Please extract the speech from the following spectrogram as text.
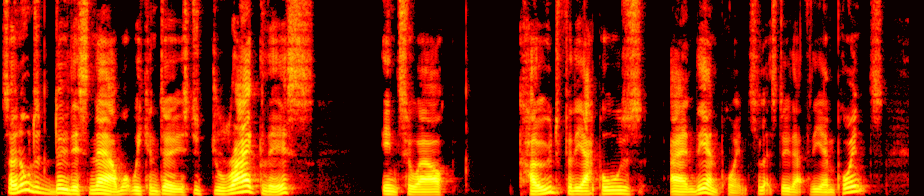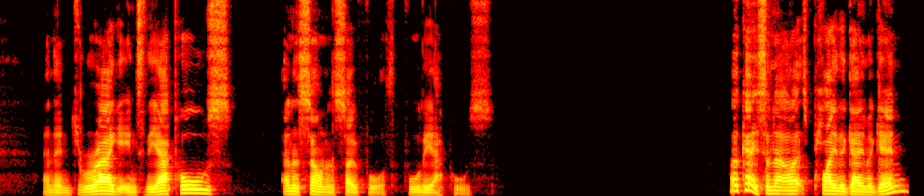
So in order to do this now, what we can do is just drag this into our code for the apples and the endpoint. So let's do that for the endpoint. And then drag it into the apples, and so on and so forth for the apples. Okay, so now let's play the game again.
